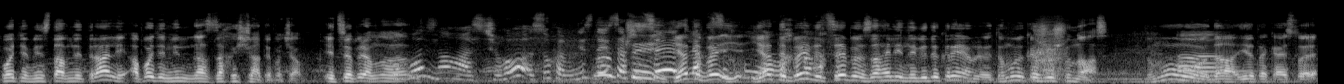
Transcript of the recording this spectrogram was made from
Потім він став нейтральний, а потім він нас захищати почав. І це прям ну, Кого нас? Чого? Слухай, мені Ну, здається, ти, що це я для тебе, я психолога. тебе від себе взагалі не відокремлюю, тому я кажу, що нас. Тому А. да, є така історія.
